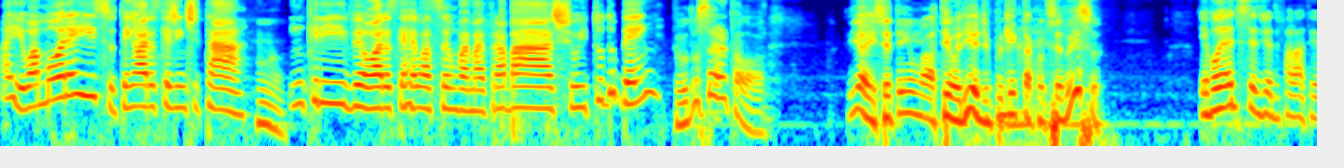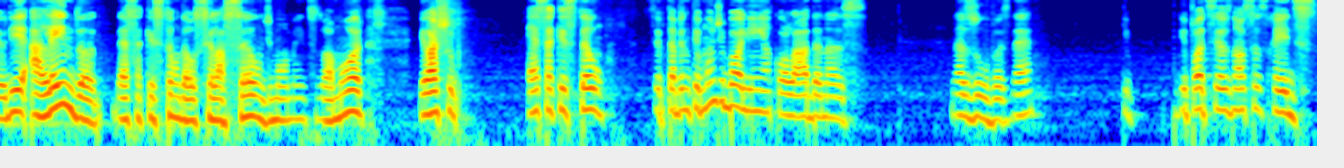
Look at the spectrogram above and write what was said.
Aí, o amor é isso. Tem horas que a gente tá Hum, incrível, horas que a relação vai mais pra baixo e tudo bem. tudo certo, olha lá. ó. E aí, você tem uma teoria de por que que tá acontecendo isso? Eu vou, antes de falar a teoria, além do- dessa questão da oscilação de momentos do amor, eu acho essa questão. Você está vendo que tem um monte de bolinha colada nas, nas uvas, né? Que, que pode ser as nossas redes.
